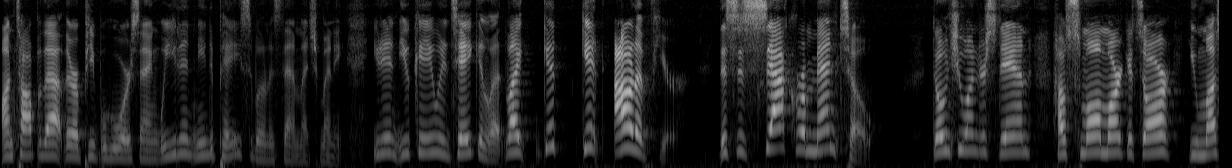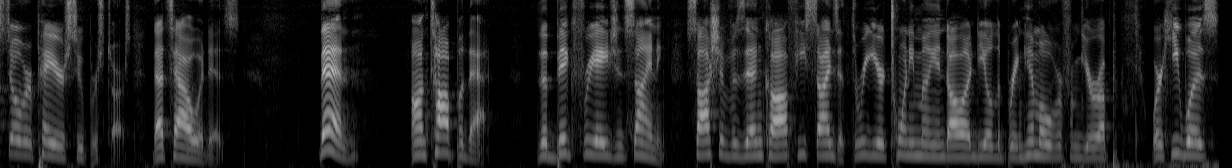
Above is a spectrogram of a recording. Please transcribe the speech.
On top of that, there are people who are saying, "Well, you didn't need to pay Sabonis that much money. You didn't. You could would take and let like get get out of here. This is Sacramento. Don't you understand how small markets are? You must overpay your superstars. That's how it is. Then, on top of that, the big free agent signing. Sasha Vezenkov, he signs a three year, $20 million deal to bring him over from Europe, where he was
